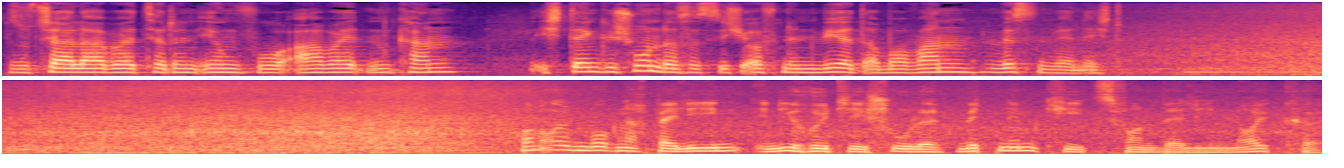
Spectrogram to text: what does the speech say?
Sozialarbeiterin irgendwo arbeiten kann, ich denke schon, dass es sich öffnen wird, aber wann, wissen wir nicht. Von Oldenburg nach Berlin in die Rütli-Schule mitten im Kiez von Berlin-Neukölln.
